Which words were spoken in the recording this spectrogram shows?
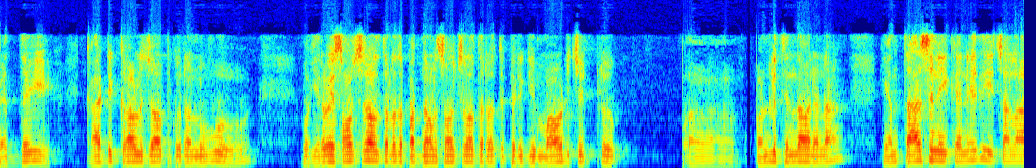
పెద్దయి కాటి కాళ్ళు జాపుకున్న నువ్వు ఒక ఇరవై సంవత్సరాల తర్వాత పద్నాలుగు సంవత్సరాల తర్వాత పెరిగి మామిడి చెట్లు పండ్లు తిందామనన్నా ఎంత ఆశ నీకు అనేది చాలా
